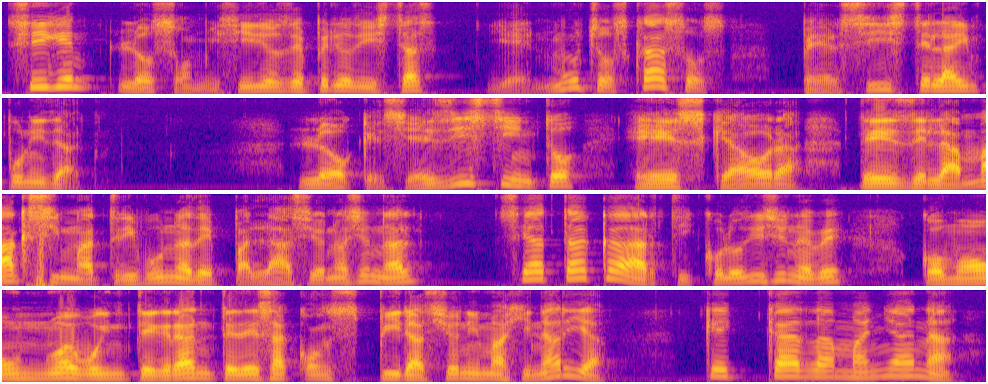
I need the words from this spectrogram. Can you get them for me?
Siguen los homicidios de periodistas y en muchos casos persiste la impunidad. Lo que sí es distinto es que ahora, desde la máxima tribuna de Palacio Nacional, se ataca a artículo 19 como un nuevo integrante de esa conspiración imaginaria que cada mañana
